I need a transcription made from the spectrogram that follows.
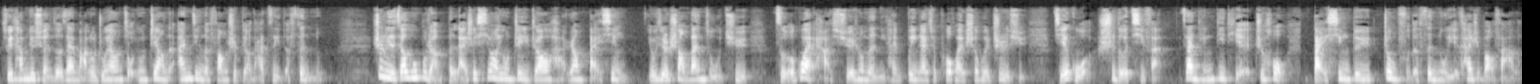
所以他们就选择在马路中央走，用这样的安静的方式表达自己的愤怒。智利的交通部长本来是希望用这一招哈，让百姓，尤其是上班族去责怪哈学生们，你看不应该去破坏社会秩序。结果适得其反，暂停地铁之后，百姓对于政府的愤怒也开始爆发了。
